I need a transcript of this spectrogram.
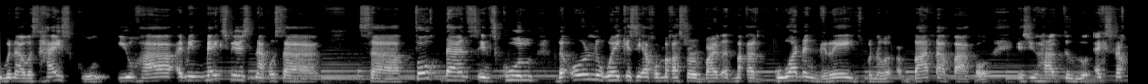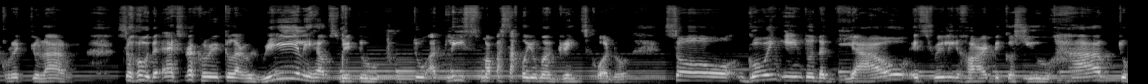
when I was high school, you have, I mean, may experience na ako sa, sa folk dance in school. The only way kasi ako makasurvive at makakuha ng grades when bata pa ako is you have to do extracurricular. So the extracurricular really helps me to to at least mapasa ko yung mga grades ko, no? So going into the Gyao, it's really hard because you have to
